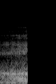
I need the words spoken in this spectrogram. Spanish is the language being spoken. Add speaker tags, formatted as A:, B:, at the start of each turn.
A: Uh,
